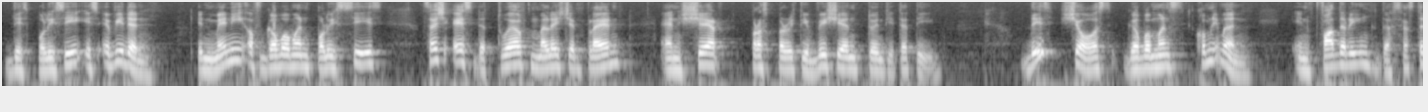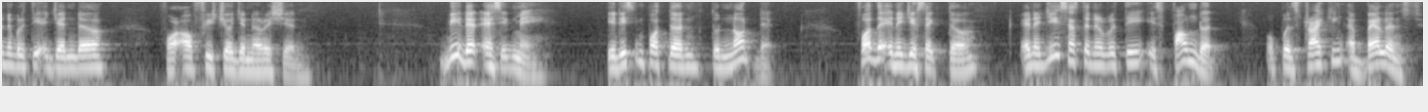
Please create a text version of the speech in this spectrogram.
This policy is evident in many of government policies such as the 12th Malaysian Plan and Shared Prosperity Vision 2030. This shows government's commitment in furthering the sustainability agenda for our future generation. Be that as it may, it is important to note that for the energy sector, energy sustainability is founded upon striking a balance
